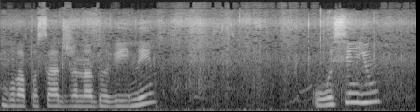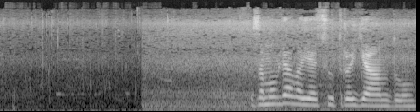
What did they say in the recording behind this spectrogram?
була посаджена до війни осінню. Замовляла я цю троянду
